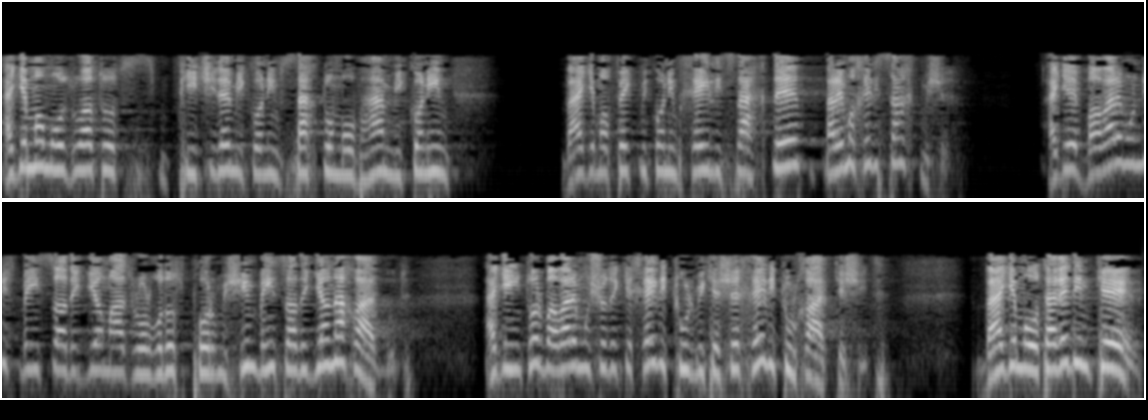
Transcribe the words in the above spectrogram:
اگه ما موضوعات رو پیچیده می‌کنیم سخت و مبهم می‌کنیم و اگه ما فکر می‌کنیم خیلی سخته برای ما خیلی سخت میشه. اگه باورمون نیست به این سادگی ها ما از رول قدس پر میشیم به این سادگی ها نخواهد بود. اگه اینطور باورمون شده که خیلی طول می‌کشه خیلی طول خواهد کشید. و اگه معتقدیم که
